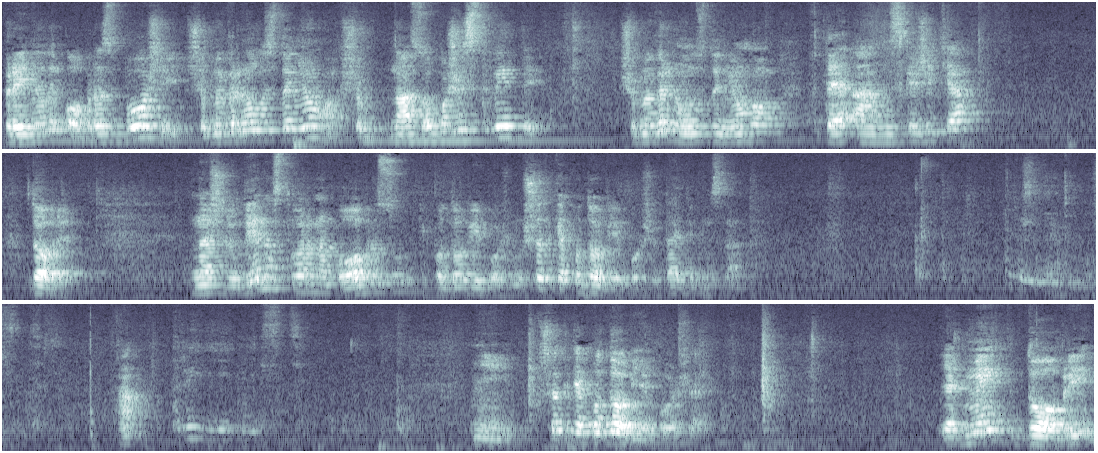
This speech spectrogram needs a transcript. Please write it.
прийняли образ Божий, щоб ми вернулися до нього, щоб нас обожествити, щоб ми вернулися до нього в те ангельське життя. Добре. Наша людина створена по образу і подобію Божому. Що таке подобія Боже? Дайте мені знати. Триєдність. А? Триєдність. Ні. Що таке подобія Боже? Як ми добрі,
